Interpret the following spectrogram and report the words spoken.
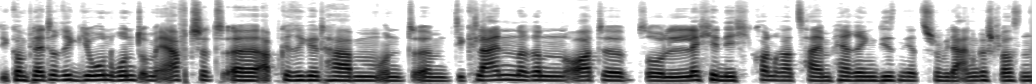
die komplette Region rund um Erftstadt äh, abgeriegelt haben und ähm, die kleineren Orte, so Lechenich, Konradsheim, Herring, die sind jetzt schon wieder angeschlossen,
